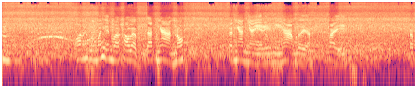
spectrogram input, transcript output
อนอ้อนคือเพิ่งมาเห็นว่าเขาแบบจัดงานเนาะจัดงานใหญ่อะไรนี้งามเลยอะไปแบบ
